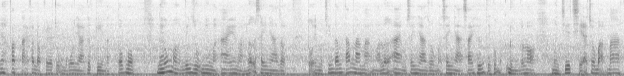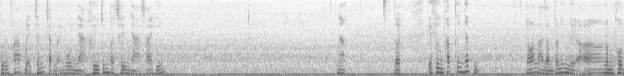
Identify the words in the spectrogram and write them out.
nhé. Phát tài, phát độc cho gia chủ, một ngôi nhà cực kỳ là tốt luôn. Nếu mà ví dụ như mà ai mà lỡ xây nhà rồi tuổi 1988 Nam Mạng mà lỡ ai mà xây nhà rồi mà xây nhà sai hướng thì cũng đừng có lo. Mình chia sẻ cho bạn ba phương pháp để chấn chặt lại ngôi nhà khi chúng ta xây nhà sai hướng. Nha. Rồi, cái phương pháp thứ nhất đó là dành cho những người ở nông thôn.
